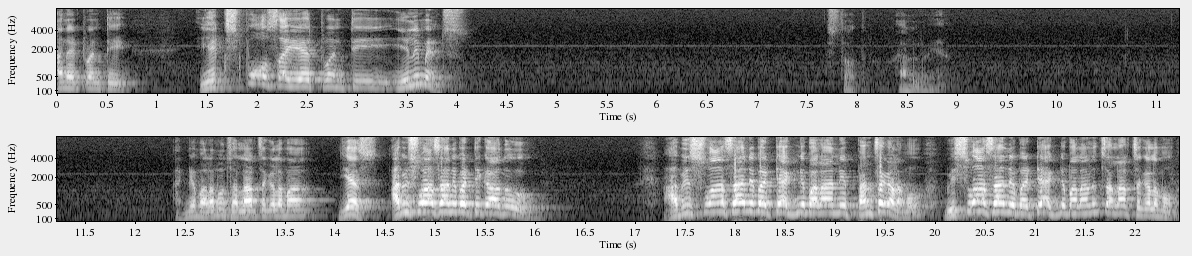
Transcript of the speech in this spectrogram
అనేటువంటి ఎక్స్పోజ్ అయ్యేటువంటి ఎలిమెంట్స్. స్తోత్రం. అగ్ని అగ్నిబలము చల్లార్చగలమా? ఎస్ అవిశ్వాసాన్ని బట్టి కాదు. అవిశ్వాసాన్ని బట్టి అగ్నిబలాన్ని పెంచగలము విశ్వాసాన్ని బట్టి అగ్నిబలాన్ని చల్లార్చగలము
